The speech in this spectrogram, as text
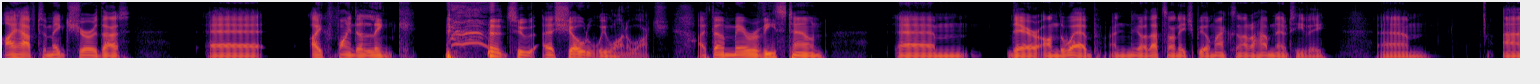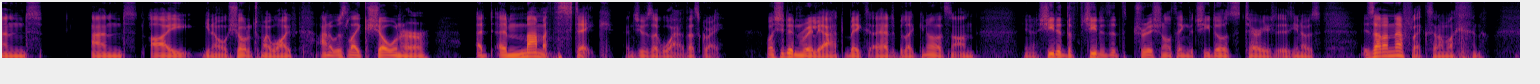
I have to make sure that uh, I find a link to a show that we want to watch. I found Mare of Easttown um, there on the web, and you know that's on HBO Max, and I don't have now TV. Um, and and I, you know, showed it to my wife, and it was like showing her a, a mammoth steak, and she was like, "Wow, that's great." Well, she didn't really. I had to make. I had to be like, you know, that's not on. You know, she did the she did the traditional thing that she does. Terry, you know, is is that on Netflix? And I'm like,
